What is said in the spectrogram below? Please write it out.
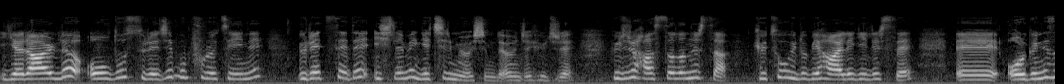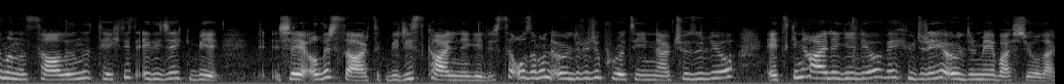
yararlı olduğu sürece bu proteini üretse de işleme geçirmiyor şimdi önce hücre. Hücre hastalanırsa, kötü huylu bir hale gelirse, e, organizmanın sağlığını tehdit edecek bir şey alırsa artık bir risk haline gelirse o zaman öldürücü proteinler çözülüyor, etkin hale geliyor ve hücreyi öldürmeye başlıyorlar.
